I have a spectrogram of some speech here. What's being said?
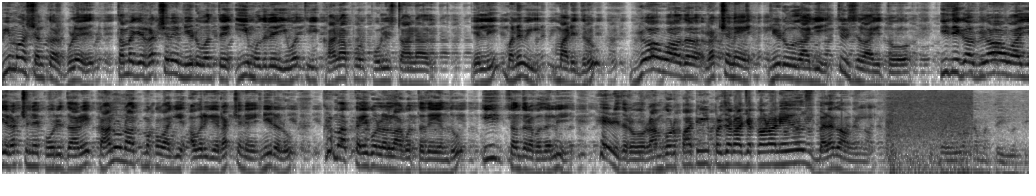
ಭೀಮಾಶಂಕರ್ ಗುಳೆ, ತಮಗೆ ರಕ್ಷಣೆ ನೀಡುವಂತೆ ಈ ಮೊದಲೇ ಯುವತಿ ಖಾನಾಪುರ ಪೊಲೀಸ್ ಠಾಣೆಯಲ್ಲಿ ಮನವಿ ಮಾಡಿದರು ವಿವಾಹವಾದ ರಕ್ಷಣೆ ನೀಡುವುದಾಗಿ ತಿಳಿಸಲಾಗಿತ್ತು ಇದೀಗ ವಿವಾಹವಾಗಿ ರಕ್ಷಣೆ ಕೋರಿದ್ದಾರೆ. ಕಾನೂನಾತ್ಮಕವಾಗಿ ಅವರಿಗೆ ರಕ್ಷಣೆ ನೀಡಲು ಕ್ರಮ ಕೈಗೊಳ್ಳಲಾಗುತ್ತದೆ ಎಂದು ಈ ಸಂದರ್ಭದಲ್ಲಿ ಹೇಳಿದರು. ರಾಮ್ಗೌಡ ಪಾಟೀಲ್ ಪ್ರಜಾರಾಜ ಕನ್ನಡ ನ್ಯೂಸ್, ಬೆಳಗಾವಿ. ಯುವಕ ಮತ್ತು ಯುವತಿ,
